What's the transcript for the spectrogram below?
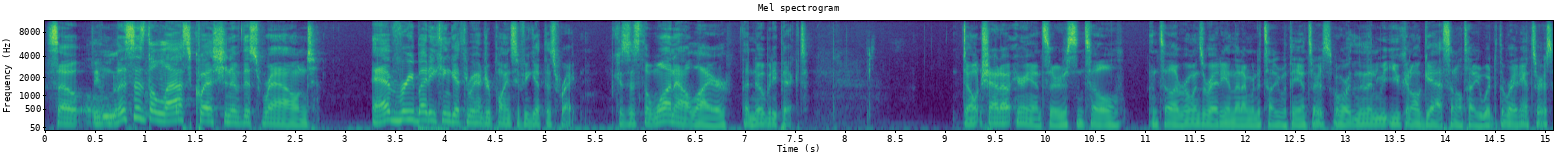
So this is the last question of this round. Everybody can get 300 points if you get this right because it's the one outlier that nobody picked. Don't shout out your answers until until everyone's ready, and then I'm going to tell you what the answer is, or then you can all guess, and I'll tell you what the right answer is.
